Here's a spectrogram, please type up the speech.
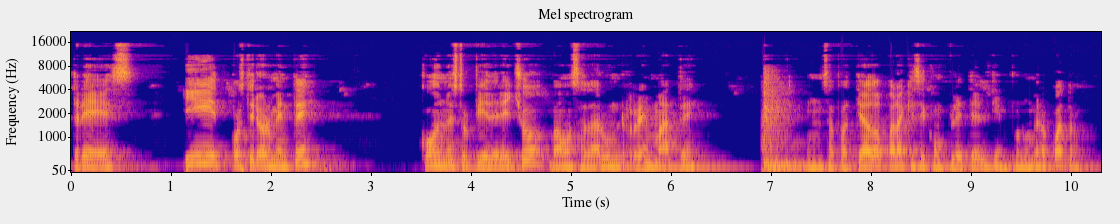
Tres. Y posteriormente, con nuestro pie derecho, vamos a dar un remate, un zapateado para que se complete el tiempo número 4.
